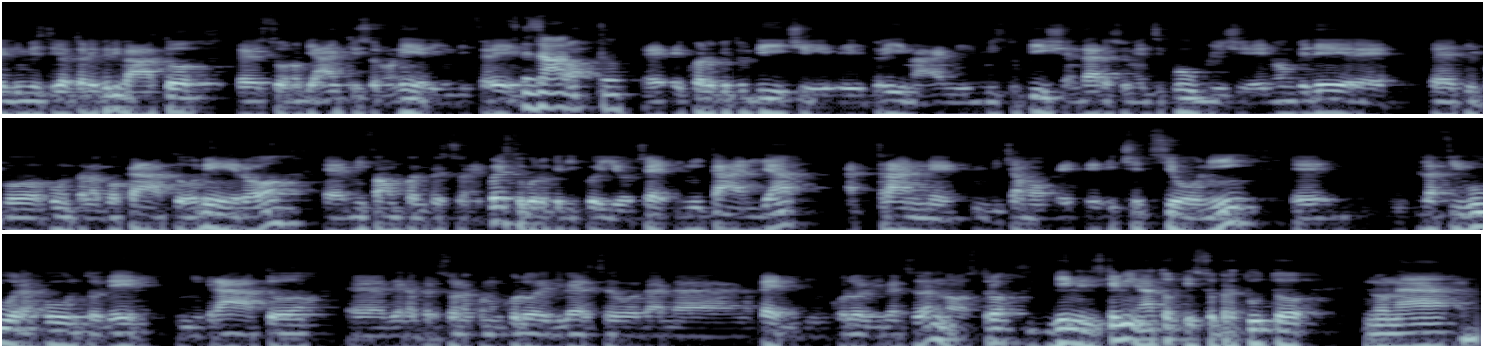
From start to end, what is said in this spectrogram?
l'investigatore privato eh, sono bianchi, sono neri, indifferenti. no? Esatto. E, e quello che tu dici eh, prima, eh, mi, mi stupisce andare sui mezzi pubblici e non vedere eh, tipo appunto l'avvocato nero, eh, mi fa un po' impressione. Questo è quello che dico io, cioè in Italia, tranne diciamo eccezioni, eh, la figura appunto dell'immigrato, eh, della persona con un colore diverso dalla la pelle, di un colore diverso dal nostro, viene discriminato e soprattutto non ha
